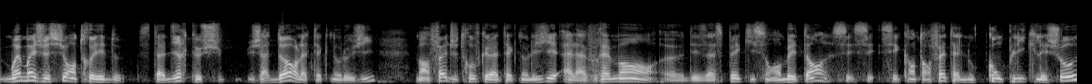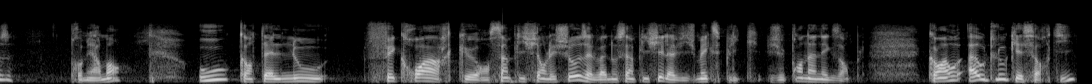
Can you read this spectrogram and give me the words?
moi, moi, je suis entre les deux. C'est-à-dire que je suis j'adore la technologie, mais en fait, je trouve que la technologie, elle a vraiment euh, des aspects qui sont embêtants. C'est quand en fait, elle nous complique les choses, premièrement, ou quand elle nous fait croire qu'en simplifiant les choses, elle va nous simplifier la vie. Je m'explique. Je vais prendre un exemple. Quand Outlook est sorti,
